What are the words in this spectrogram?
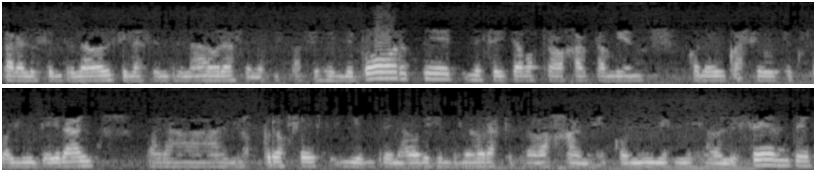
para los entrenadores y las entrenadoras en los espacios del deporte. Necesitamos trabajar también con educación sexual integral para los profes y entrenadores y entrenadoras que trabajan con niños, niñas y adolescentes.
